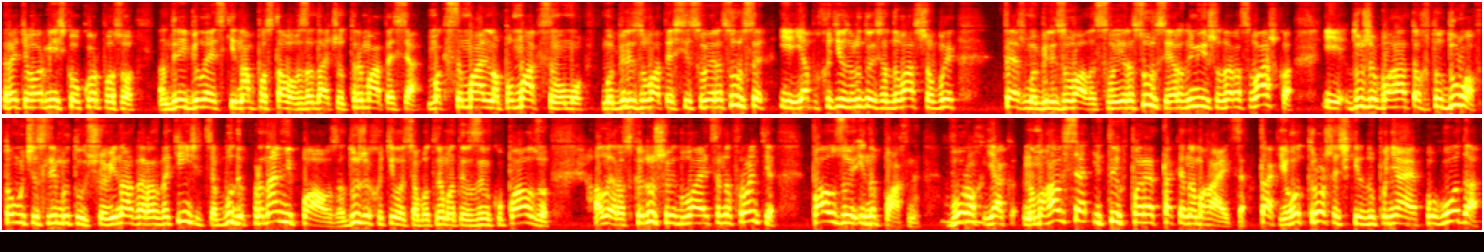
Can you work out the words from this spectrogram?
Третього армійського корпусу Андрій Білецький нам поставив задачу триматися максимально по максимуму, мобілізувати всі свої ресурси. І я б хотів звернутися до вас, щоб ви теж мобілізували свої ресурси. Я розумію, що зараз важко, і дуже багато хто думав, в тому числі ми тут, що війна зараз закінчиться, буде принаймні пауза. Дуже хотілося б отримати взимку паузу, але розкажу, що відбувається на фронті. Паузою і не пахне. Ворог як намагався іти вперед, так і намагається. Так його трошечки зупиняє погода,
